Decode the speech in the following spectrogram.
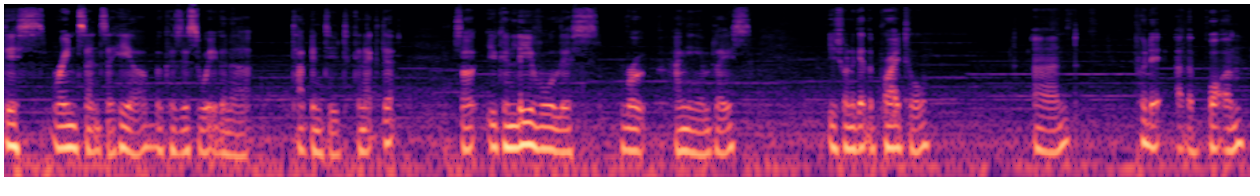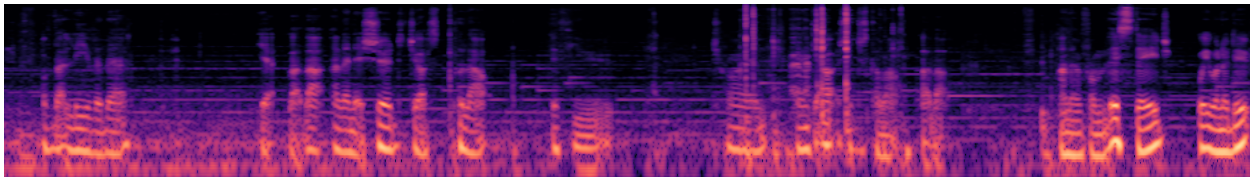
this rain sensor here because this is what you're going to tap into to connect it. So you can leave all this rope hanging in place you just want to get the pry tool and put it at the bottom of that lever there. Yeah like that. And then it should just pull out. If you try and yank it out it should just come out like that. And then from this stage what you want to do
